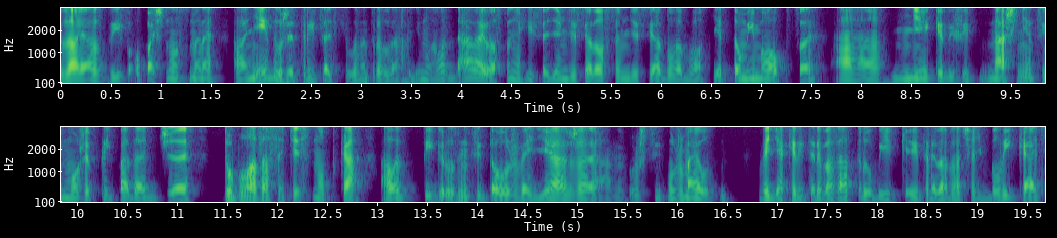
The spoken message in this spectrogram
za jazdy v opačnom smere, ale nejdú, že 30 km za hodinu, ale dávajú aspoň nejakých 70-80, lebo je to mimo obce a niekedy si našinec si môže pripadať, že to bola zase tesnotka, ale tí gruzinci to už vedia, že Áno. už, si, už majú, vedia, kedy treba zatrúbiť, kedy treba začať blikať.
